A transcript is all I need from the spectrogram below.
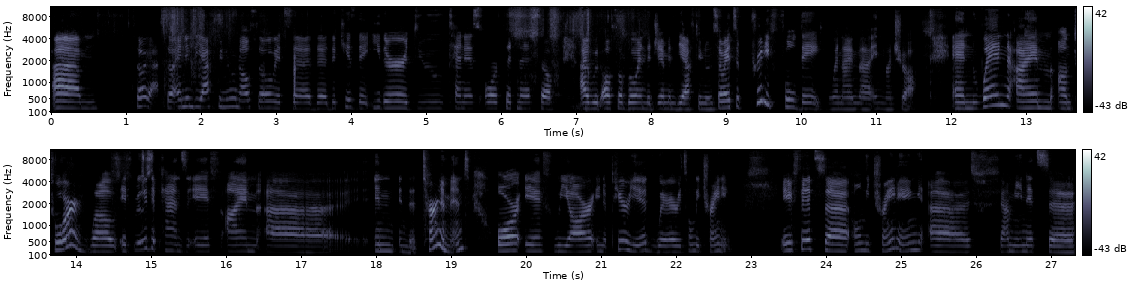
Um, so yeah. So and in the afternoon also it's uh, the the kids they either do tennis or fitness. So i would also go in the gym in the afternoon. So it's a pretty full day when i'm uh, in montreal. And when i'm on tour well it really depends if i'm uh, in in the tournament or if we are in a period where it's only training. If it's uh, only training uh, i mean it's uh,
